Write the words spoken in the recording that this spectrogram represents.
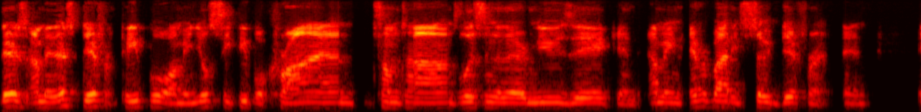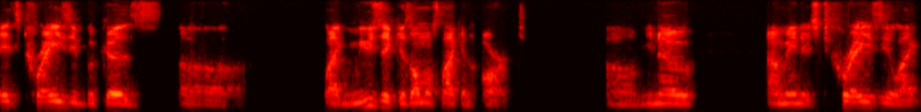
there's I mean there's different people. I mean you'll see people crying sometimes, listen to their music, and I mean everybody's so different, and it's crazy because uh, like music is almost like an art. Um, you know, I mean it's crazy like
